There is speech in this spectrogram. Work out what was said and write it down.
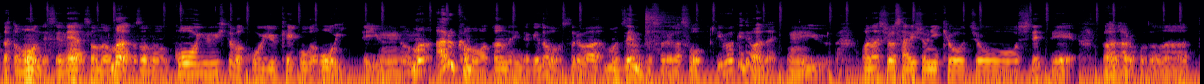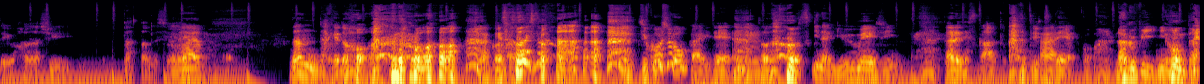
だと思うんですよね。はいその、まあ、その、こういう人はこういう傾向が多いっていうの、うんまあ、あるかもわかんないんだけど、それはもう全部それがそうっていうわけではないっていうお話を最初に強調してて、あなるほどなっていう話だったんですよね。はいなんだけど、あの、その人が自己紹介で、うん。その好きな有名人誰ですか？とかって言って、はこうラグビー日本代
